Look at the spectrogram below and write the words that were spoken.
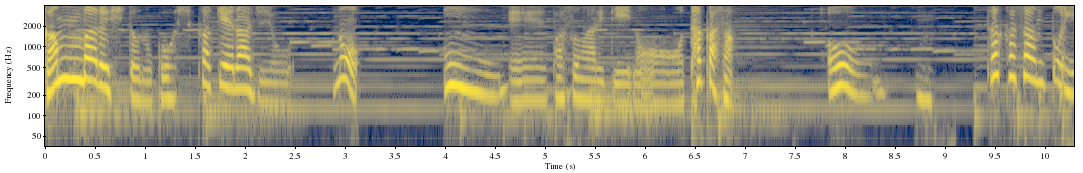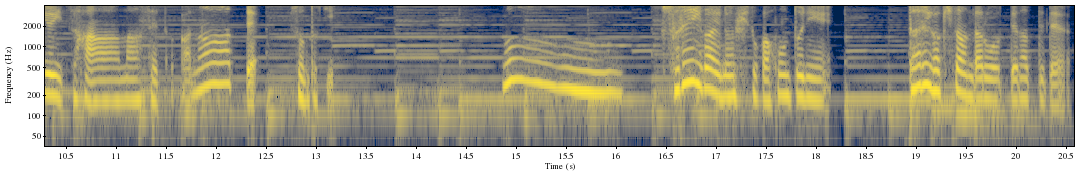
頑張る人の腰掛けラジオの、うん。えー、パーソナリティのタカさん。おう。タカさんと唯一話せたかなーって、その時。うーん。それ以外の人が本当に、誰が来たんだろうってなってて。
